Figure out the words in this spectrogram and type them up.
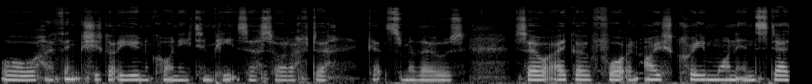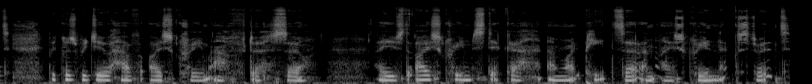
or I think she's got a unicorn eating pizza so I'll have to get some of those so I go for an ice cream one instead because we do have ice cream after. So I use the ice cream sticker and write pizza and ice cream next to it.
